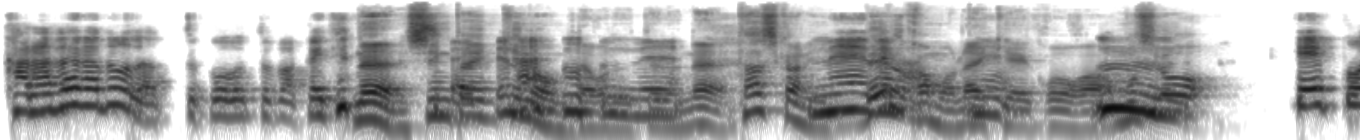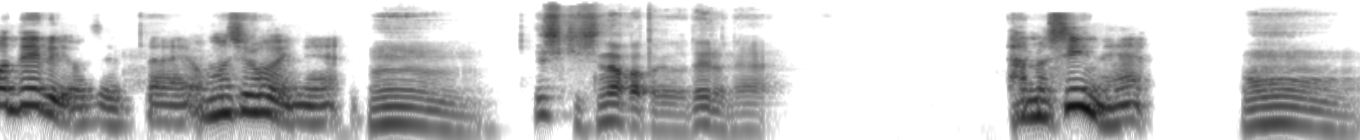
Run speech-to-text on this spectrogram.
体がどうだってことばっかり言ってねえ身体機能みたいなこと言ってるね。確かにね出るかもね。ね傾向が。うん。面白。傾向出るよ、絶対。面白いね。い、うん、意識しなかったけど出るね。楽しいね。うん。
